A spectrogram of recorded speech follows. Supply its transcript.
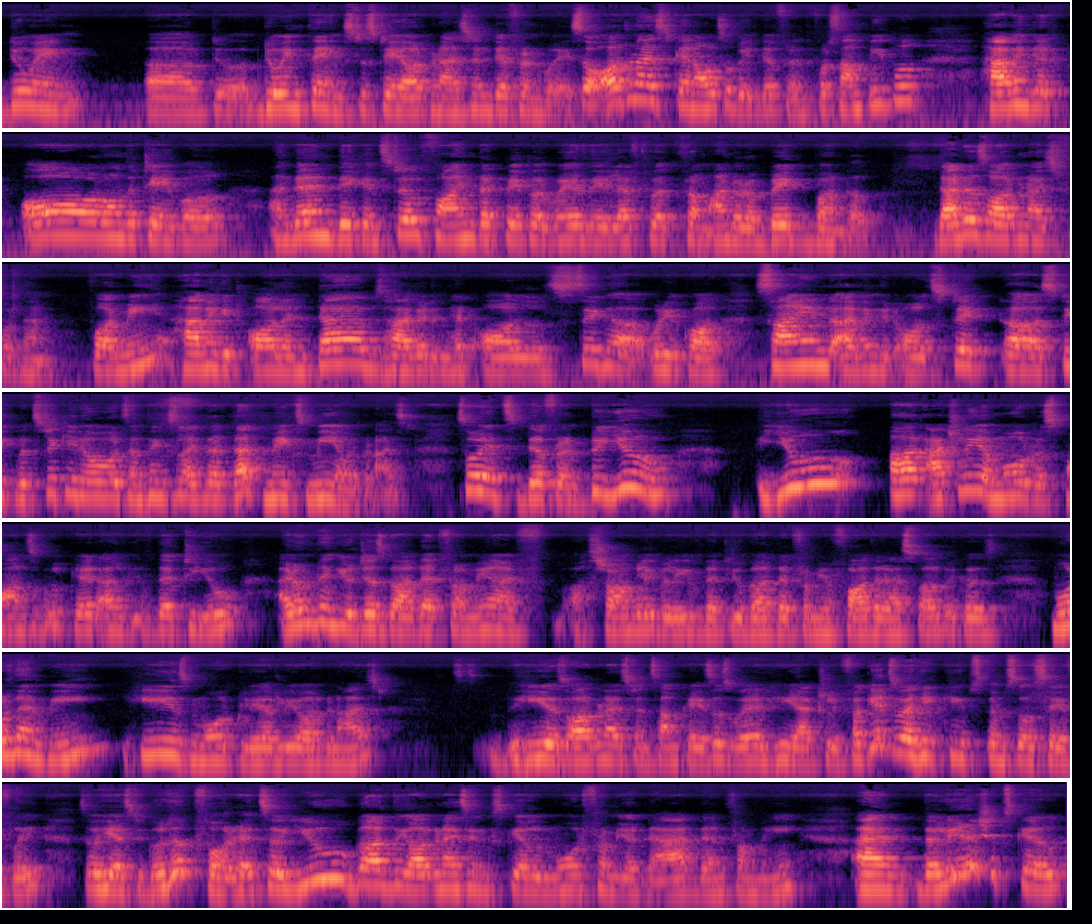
doing uh, do, doing things to stay organized in different ways. So organized can also be different. For some people, having it all on the table and then they can still find that paper where they left with from under a big bundle. That is organized for them. For me, having it all in tabs, having it all sing, uh, what do you call signed, having it all stick uh, stick with sticky notes and things like that, that makes me organized. So it's different. To you, you are actually a more responsible kid. I'll give that to you I don't think you just got that from me. I strongly believe that you got that from your father as well because more than me, he is more clearly organized. He is organized in some cases where he actually forgets where he keeps them so safely. So he has to go look for it. So you got the organizing skill more from your dad than from me. And the leadership skill,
